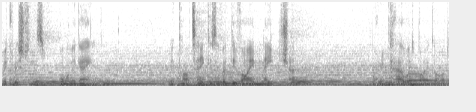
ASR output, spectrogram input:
We're Christians born again. We're partakers of a divine nature. We're empowered by God.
